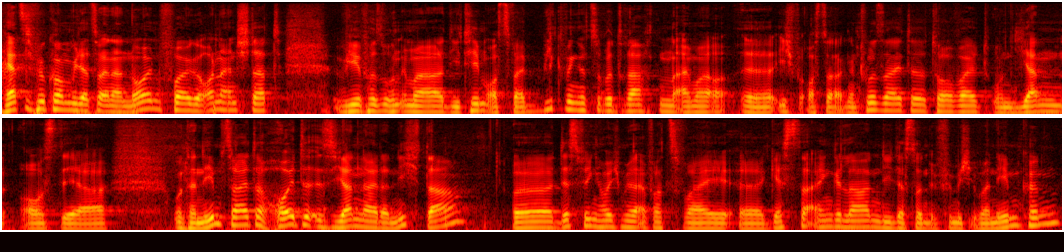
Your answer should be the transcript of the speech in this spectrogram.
Herzlich willkommen wieder zu einer neuen Folge Online-Stadt. Wir versuchen immer die Themen aus zwei Blickwinkeln zu betrachten. Einmal äh, ich aus der Agenturseite, Torwald, und Jan aus der Unternehmensseite. Heute ist Jan leider nicht da. Äh, deswegen habe ich mir einfach zwei äh, Gäste eingeladen, die das dann für mich übernehmen können.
